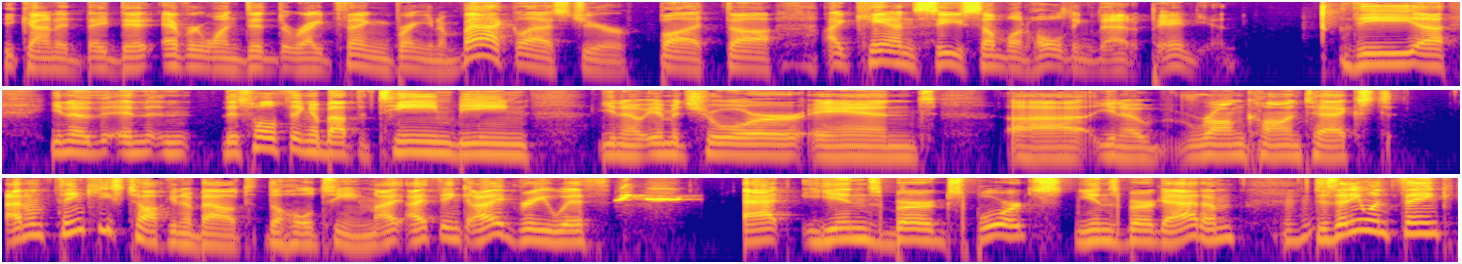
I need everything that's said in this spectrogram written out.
he kind of they did everyone did the right thing bringing him back last year, but uh, I can see someone holding that opinion. the uh, you know, and, and this whole thing about the team being you know immature and uh, you know wrong context. I don't think he's talking about the whole team. I, I think I agree with at Yinsberg Sports, Yinsberg Adam. Does anyone think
